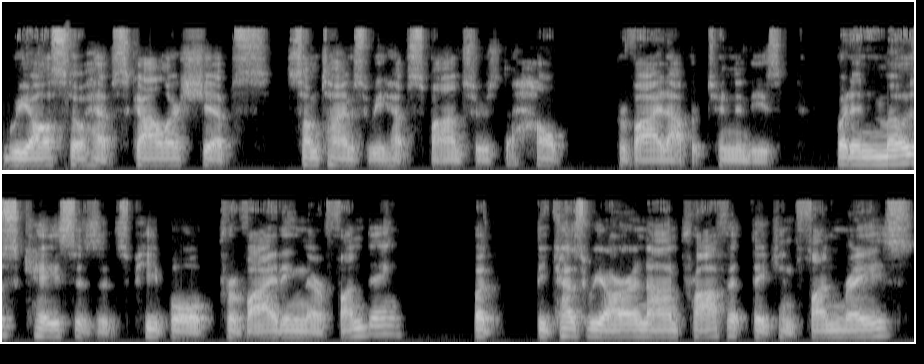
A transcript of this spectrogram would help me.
We also have scholarships. Sometimes we have sponsors to help provide opportunities. But in most cases, it's people providing their funding. But because we are a nonprofit, they can fundraise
